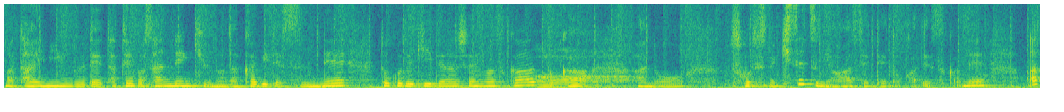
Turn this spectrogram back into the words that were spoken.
まあタイミングで、例えば3連休の中日ですね。どこで聞いてらっしゃいますか？とか、ああの。そうですね。季節に合わせてとかですかね。あ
